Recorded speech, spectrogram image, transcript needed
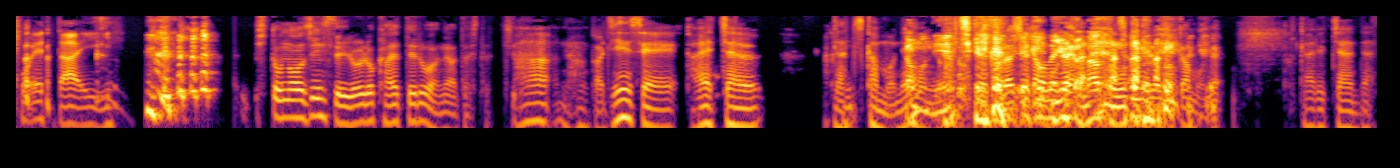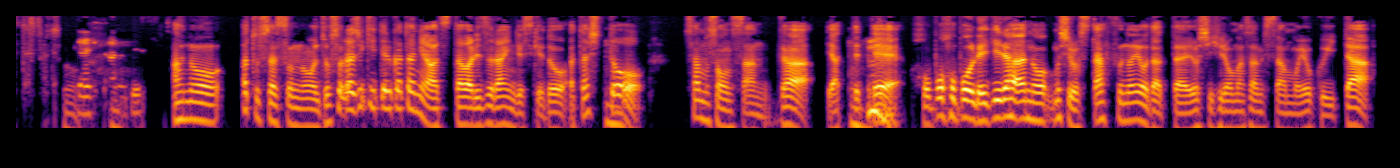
超えたい。人の人生いろいろ変えてるわね、私たち。あ、なんか人生変えちゃう夏かもね。かもね違うそら時間もね。言うかなと思ったけどもね。ひかるちゃんだった、それ。そうです。あの、あとさ、その、ジョソラジ聞いてる方には伝わりづらいんですけど、私とサムソンさんがやってて、うんほぼほぼレギュラーの、むしろスタッフのようだった吉弘正美さんもよくいた、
